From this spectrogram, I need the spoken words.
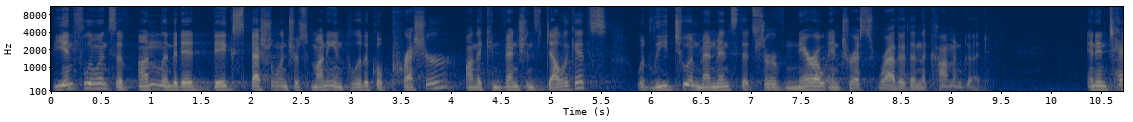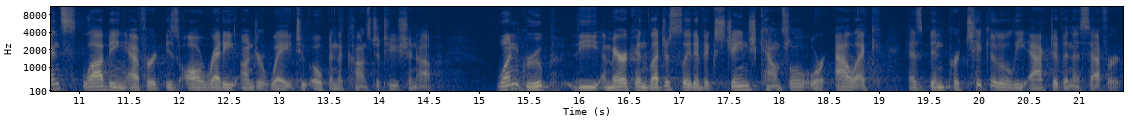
The influence of unlimited big special interest money and political pressure on the convention's delegates would lead to amendments that serve narrow interests rather than the common good. An intense lobbying effort is already underway to open the Constitution up. One group, the American Legislative Exchange Council, or ALEC, has been particularly active in this effort.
